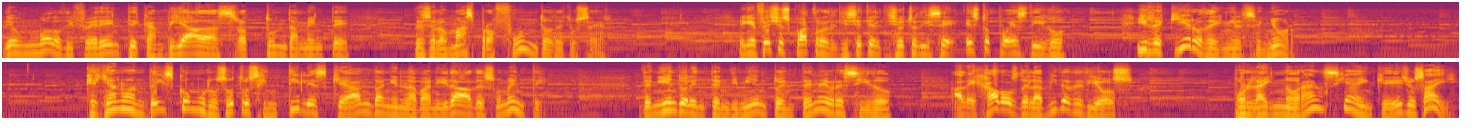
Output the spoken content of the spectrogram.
de un modo diferente, cambiadas rotundamente desde lo más profundo de tu ser. En Efesios 4 del 17 al 18 dice, esto pues digo, y requiero de en el Señor. Que ya no andéis como los otros gentiles que andan en la vanidad de su mente, teniendo el entendimiento entenebrecido, alejados de la vida de Dios por la ignorancia en que ellos hay,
